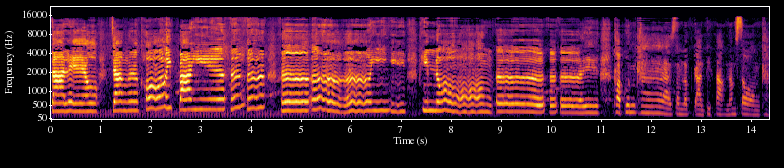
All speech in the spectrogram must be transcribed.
ซาแล้ว จังคอยไปพี่น้องเอยขอบคุณค่ะสำหรับการติดตามน้ำซองค่ะ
